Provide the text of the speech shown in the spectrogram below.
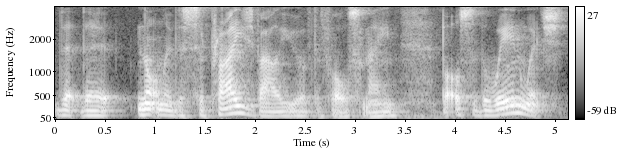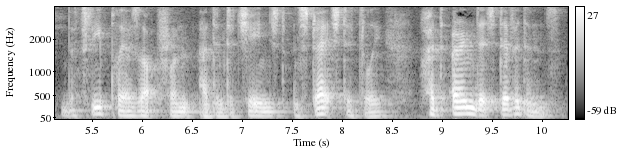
that the not only the surprise value of the false nine, but also the way in which the three players up front had interchanged and stretched Italy had earned its dividends.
